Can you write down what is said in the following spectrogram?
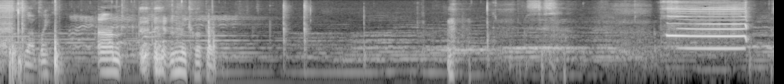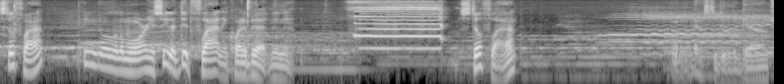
That was lovely. Um, let me clip it. still flat. You can go a little more. You see that did flatten it quite a bit, didn't it? Still flat. It has to do the gouge.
